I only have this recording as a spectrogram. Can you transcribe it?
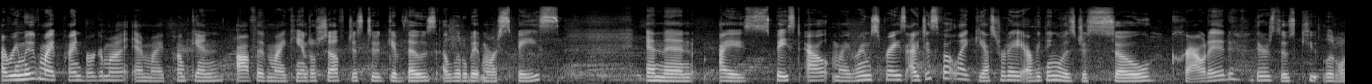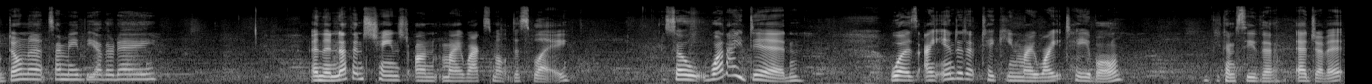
I removed my pine bergamot and my pumpkin off of my candle shelf just to give those a little bit more space. And then I spaced out my room sprays. I just felt like yesterday everything was just so crowded. There's those cute little donuts I made the other day. And then nothing's changed on my wax melt display. So what I did was I ended up taking my white table, if you can see the edge of it,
